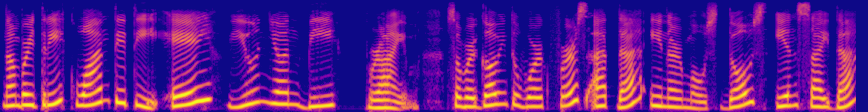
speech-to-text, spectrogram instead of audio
Number 3, quantity A union B prime. So we're going to work first at the innermost, those inside the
